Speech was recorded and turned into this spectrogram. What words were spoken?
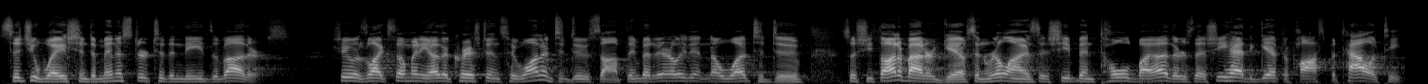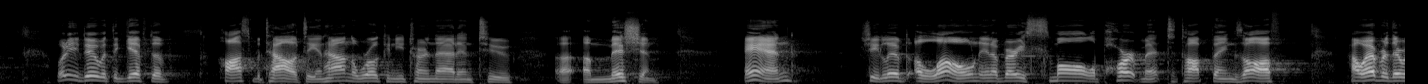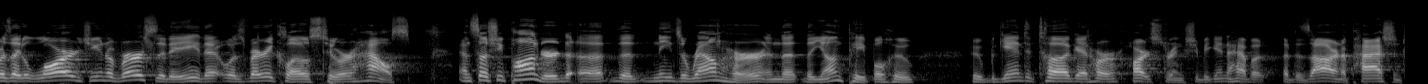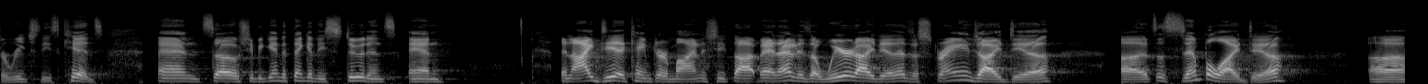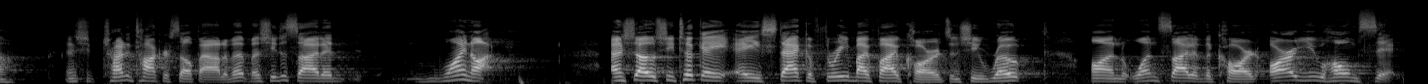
situation to minister to the needs of others. She was like so many other Christians who wanted to do something, but really didn't know what to do. So she thought about her gifts and realized that she'd been told by others that she had the gift of hospitality. What do you do with the gift of hospitality, and how in the world can you turn that into uh, a mission? And she lived alone in a very small apartment to top things off. However, there was a large university that was very close to her house. And so she pondered uh, the needs around her and the, the young people who, who began to tug at her heartstrings. She began to have a, a desire and a passion to reach these kids. And so she began to think of these students, and an idea came to her mind, and she thought, man, that is a weird idea. That's a strange idea. Uh, it's a simple idea. Uh, and she tried to talk herself out of it, but she decided, why not? And so she took a, a stack of three by five cards and she wrote on one side of the card, Are you homesick?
